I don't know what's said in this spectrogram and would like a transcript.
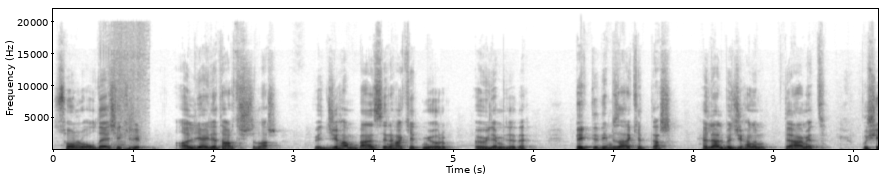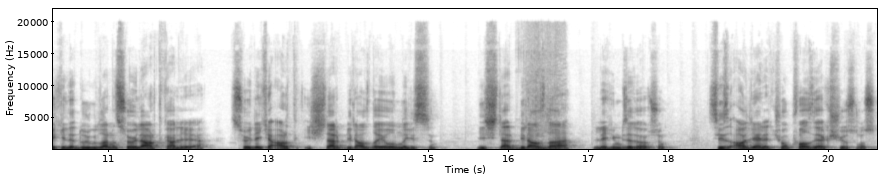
Sonra odaya çekilip Alya ile tartıştılar. Ve Cihan ben seni hak etmiyorum öyle mi dedi. Beklediğimiz hareketler. Helal be Cihan'ım devam et. Bu şekilde duygularını söyle artık Alya'ya. Söyle ki artık işler biraz daha yolunda gitsin. İşler biraz daha lehimize dönsün. Siz Alya ile çok fazla yakışıyorsunuz.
